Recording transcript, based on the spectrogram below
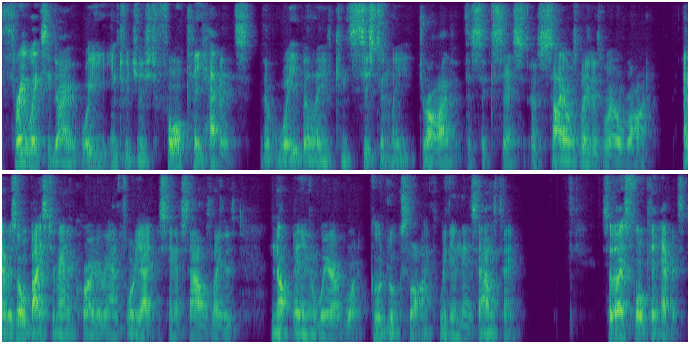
Three weeks ago, we introduced four key habits that we believe consistently drive the success of sales leaders worldwide. And it was all based around a quote around 48% of sales leaders not being aware of what good looks like within their sales team. So those four key habits.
